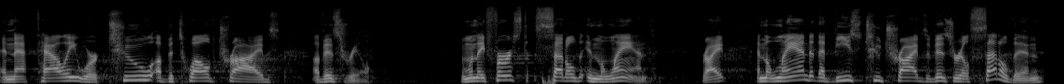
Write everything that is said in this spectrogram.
and Naphtali were two of the 12 tribes of Israel. And when they first settled in the land, right? And the land that these two tribes of Israel settled in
